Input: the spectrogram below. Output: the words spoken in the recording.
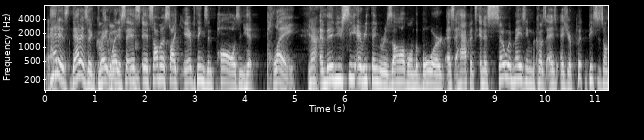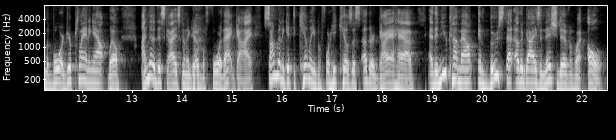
And- That is that is a great way to say it. it's mm-hmm. it's almost like everything's in pause and you hit play. Yeah. And then you see everything resolve on the board as it happens. And it's so amazing because as, as you're putting pieces on the board, you're planning out, well, I know this guy is going to go Yeah. before that guy. So I'm going to get to kill him before he kills this other guy I have. And then you come out and boost that other guy's initiative of like, oh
